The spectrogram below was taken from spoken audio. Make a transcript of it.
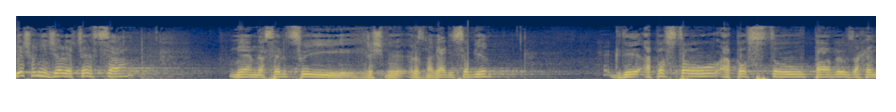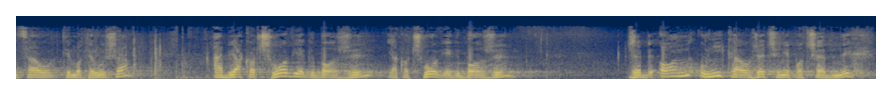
Pierwszą niedzielę czerwca miałem na sercu i żeśmy rozmawiali sobie, gdy apostoł, apostoł Paweł zachęcał Tymoteusza, aby jako człowiek Boży, jako człowiek Boży, żeby on unikał rzeczy niepotrzebnych,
